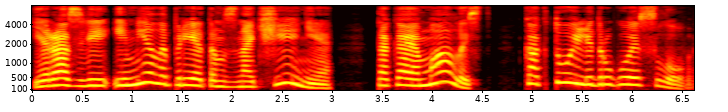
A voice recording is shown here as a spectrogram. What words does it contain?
И разве имело при этом значение такая малость, как то или другое слово?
